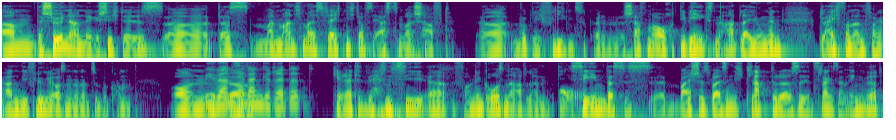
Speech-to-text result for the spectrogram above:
Ähm, das Schöne an der Geschichte ist, äh, dass man manchmal es vielleicht nicht aufs erste Mal schafft, äh, wirklich fliegen zu können. Und das schaffen auch die wenigsten Adlerjungen, gleich von Anfang an die Flügel auseinander zu bekommen. Und, Wie werden äh, sie dann gerettet? gerettet werden sie äh, von den großen Adlern. Die sehen, dass es äh, beispielsweise nicht klappt oder dass es jetzt langsam eng wird.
